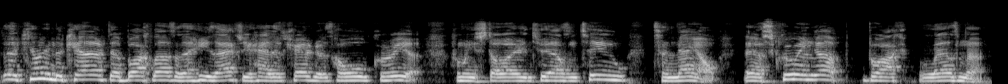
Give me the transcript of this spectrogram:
they're killing the character of Brock Lesnar that he's actually had this character his whole career from when he started in 2002 to now. They are screwing up Brock Lesnar.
